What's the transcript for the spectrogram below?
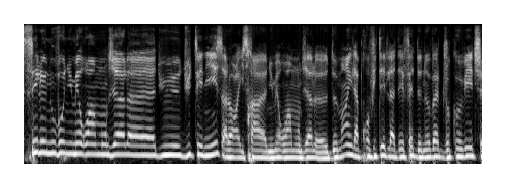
C'est le nouveau numéro 1 mondial euh, du, du tennis. Alors, il sera numéro 1 mondial euh, demain. Il a profité de la défaite de Novak Djokovic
